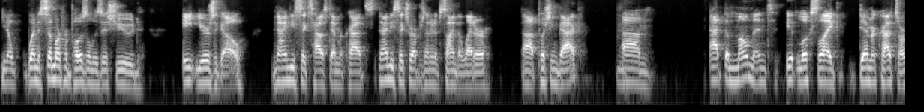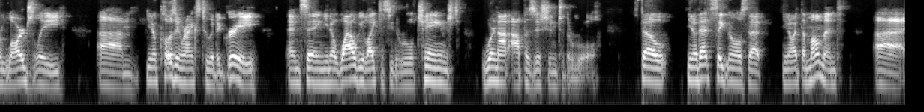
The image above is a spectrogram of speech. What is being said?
you know when a similar proposal was issued eight years ago, 96 House Democrats, 96 representatives signed a letter uh, pushing back. Mm. Um, at the moment, it looks like Democrats are largely, um, you know, closing ranks to a degree and saying, you know, while we like to see the rule changed, we're not opposition to the rule. So, you know, that signals that, you know, at the moment, uh,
